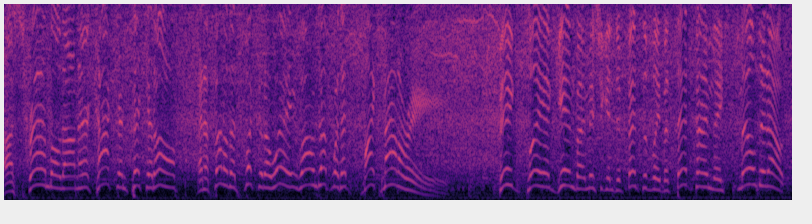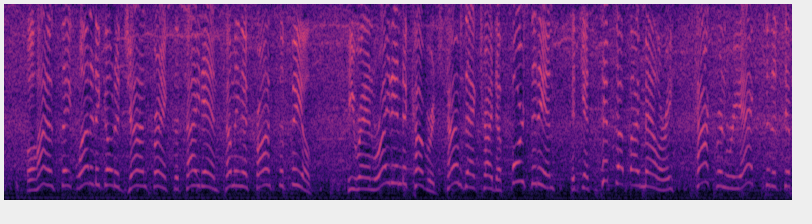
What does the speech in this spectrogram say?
A scramble down there. Cochran picked it off, and a fellow that flicked it away wound up with it, Mike Mallory. Big play again by Michigan defensively, but that time they smelled it out. Ohio State wanted to go to John Frank, the tight end, coming across the field. He ran right into coverage. Tomczak tried to force it in. It gets tipped up by Mallory. Cochran reacts to the tip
